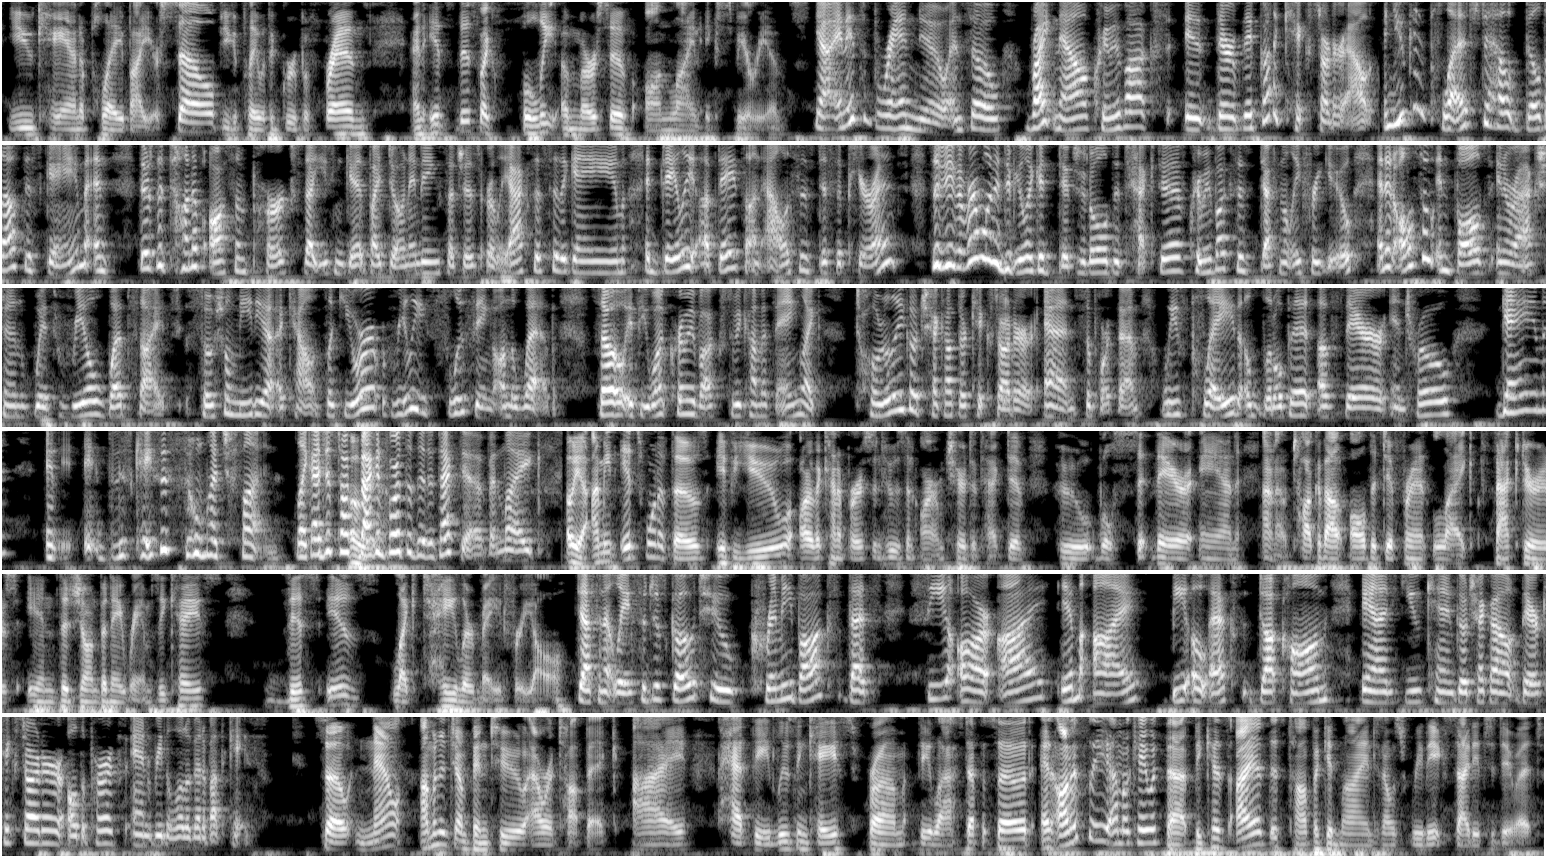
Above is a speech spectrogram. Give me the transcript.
You can play by yourself, you can play with a group of friends, and it's this like fully immersive online experience. Yeah, and it's brand new. And so right now, Crimibox is they're they've got a Kickstarter out, and you can pledge to help build out this game. And there's a ton of awesome perks that you can get by donating, such as early access to the game and daily updates on Alice's disappearance. So if you've ever wanted to be like a digital detective, Crimibox is definitely for you. And it also involves interaction with real websites, social media accounts. Like you're really sleuthing on the web. So if you want Crimibox to become a thing, like totally go check out their Kickstarter and support them. We've played a little bit of their intro game and it, it, this case is so much fun. Like I just talked Oh, back yeah. and forth with the detective and like Oh yeah, I mean it's one of those if you are the kind of person who's an armchair detective who will sit there and I don't know, talk about all the different like factors in the JonBenét Ramsey case, this is like tailor made for y'all. Definitely. So just go to Crimibox. That's C R I M I B O X dot com, and you can go check out their Kickstarter, all the perks, and read a little bit about the case. So now I'm going to jump into our topic. I had the losing case from the last episode, and honestly, I'm okay with that because I had this topic in mind and I was really excited to do it.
